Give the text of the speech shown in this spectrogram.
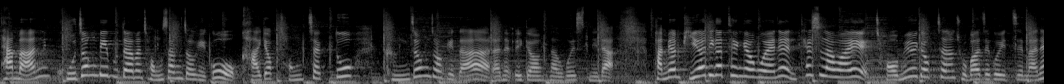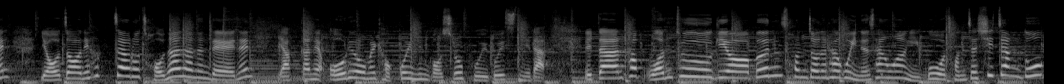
다만 고정비 부담은 정상적이고 가격 정책도 긍정적이다라는 의견 나오고 있습니다. 반면 비아디 같은 경우에는 테슬라와의 점유율 격차는 좁아지고 있지만 은 여전히 흑자로 전환하는 데에는 약간의 어려움을 겪고 있는 것으로 보이고 있습니다. 일단 톱 원투 기업은 선전을 하고 있는 상황이고 전체 시장도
